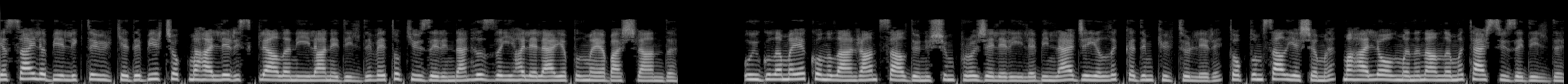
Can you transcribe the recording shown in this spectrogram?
Yasayla birlikte ülkede birçok mahalle riskli alan ilan edildi ve TOKİ üzerinden hızlı ihaleler yapılmaya başlandı. Uygulamaya konulan rantsal dönüşüm projeleriyle binlerce yıllık kadim kültürleri, toplumsal yaşamı, mahalle olmanın anlamı ters yüz edildi.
